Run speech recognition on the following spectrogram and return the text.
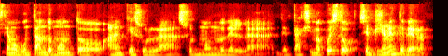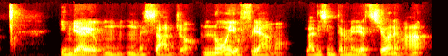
stiamo puntando molto anche sul, sul mondo del, del, taxi, ma questo semplicemente per inviare un, un messaggio. Noi offriamo la disintermediazione, ma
